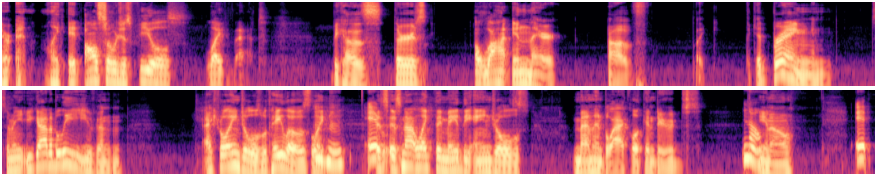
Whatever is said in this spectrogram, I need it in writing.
er- like it also just feels like that. Because there's a lot in there of like the kid praying and to me you gotta believe and actual angels with halos like It, it's it's not like they made the angels men in black looking dudes no, you know? It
